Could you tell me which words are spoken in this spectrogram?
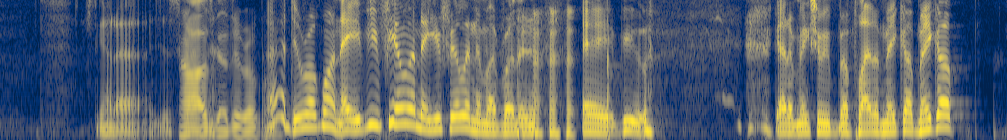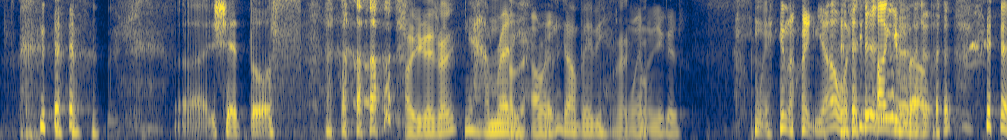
Just gotta just No, I was gonna do Rogue One. ah, do Rogue One. Hey, if you're feeling it, you're feeling it, my brother. hey, if you gotta make sure we apply the makeup. Makeup. uh, shitos. Are you guys ready? Yeah, I'm ready. Okay. I'm Let's go, baby. Okay, When cool. are you guys? Wait on yo. What are you talking about?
